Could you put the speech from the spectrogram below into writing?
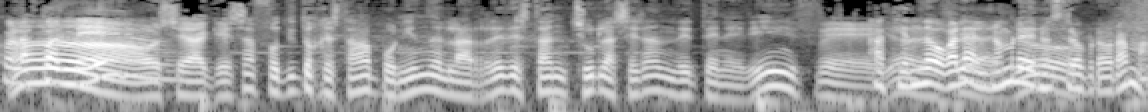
Con las palmeras. O sea que esas fotitos que estaba poniendo en las redes tan chulas eran de Tenerife. Haciendo gala el nombre de nuestro programa.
